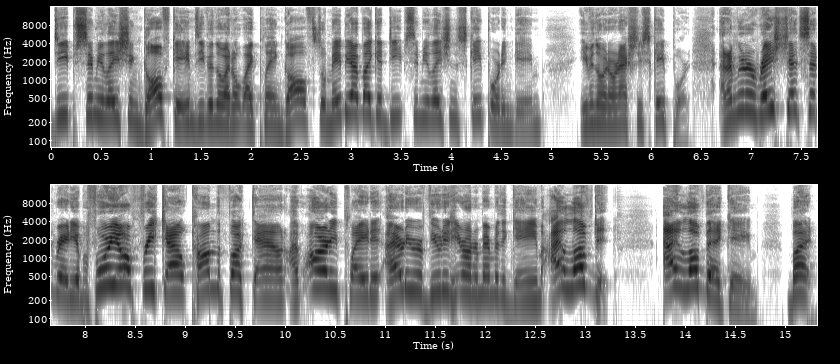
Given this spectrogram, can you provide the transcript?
deep simulation golf games, even though I don't like playing golf. So maybe I'd like a deep simulation skateboarding game, even though I don't actually skateboard. And I'm gonna race Jet Set Radio before you all freak out. Calm the fuck down. I've already played it. I already reviewed it here on Remember the Game. I loved it. I love that game. But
